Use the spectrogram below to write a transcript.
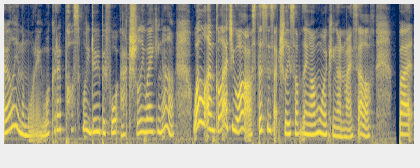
early in the morning? What could I possibly do before actually waking up? Well, I'm glad you asked. This is actually something I'm working on myself. But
